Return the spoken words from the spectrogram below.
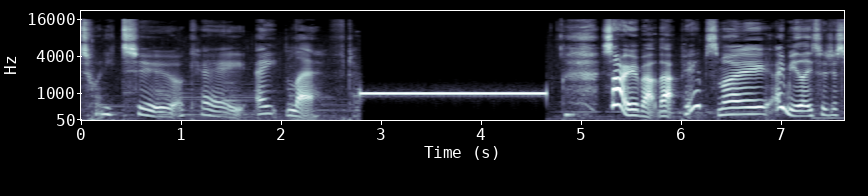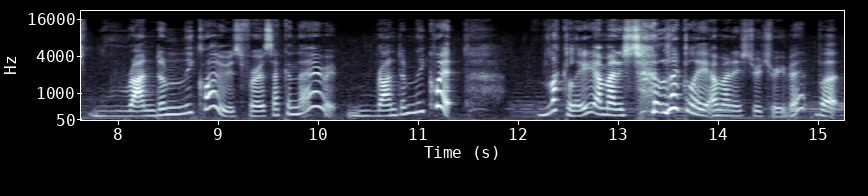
22. Okay, 8 left. Sorry about that, peeps. My emulator just randomly closed for a second there. It randomly quit. Luckily, I managed to luckily I managed to retrieve it, but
